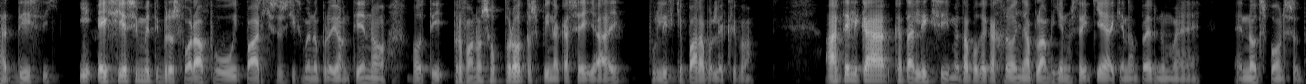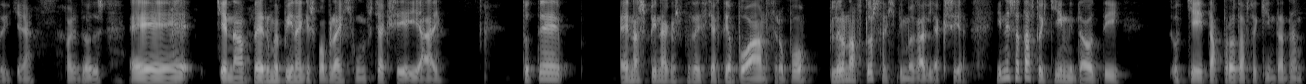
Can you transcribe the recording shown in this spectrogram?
αντίστοιχη. Έχει σχέση με την προσφορά που υπάρχει στο συγκεκριμένο προϊόν. Τι εννοώ, ότι προφανώς ο πρώτος πίνακας AI πουλήθηκε πάρα πολύ ακριβά. Αν τελικά καταλήξει μετά από 10 χρόνια απλά να πηγαίνουμε στο IKEA και να παίρνουμε ε, not sponsor το IKEA, ε, και να παίρνουμε πίνακες που απλά έχουν φτιάξει AI, τότε ένας πίνακας που θα έχει φτιαχτεί από άνθρωπο, πλέον αυτός θα έχει τη μεγάλη αξία. Είναι σαν τα αυτοκίνητα, ότι okay, τα πρώτα αυτοκίνητα ήταν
